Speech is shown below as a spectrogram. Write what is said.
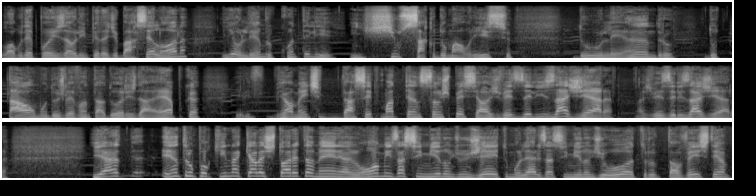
logo depois da Olimpíada de Barcelona. E eu lembro quanto ele enchia o saco do Maurício, do Leandro, do Talmo, dos levantadores da época. Ele realmente dá sempre uma atenção especial. Às vezes ele exagera, às vezes ele exagera. E entra um pouquinho naquela história também, né? Homens assimilam de um jeito, mulheres assimilam de outro. Talvez tenha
